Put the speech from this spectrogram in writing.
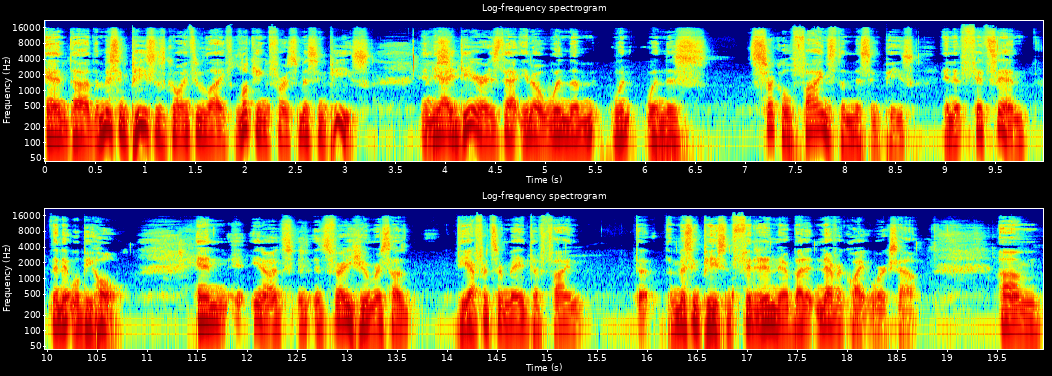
And uh, the missing piece is going through life looking for its missing piece. And the idea is that, you know, when the, when, when this circle finds the missing piece and it fits in, then it will be whole. And, you know, it's, it's very humorous how the efforts are made to find the, the missing piece and fit it in there, but it never quite works out. Um,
